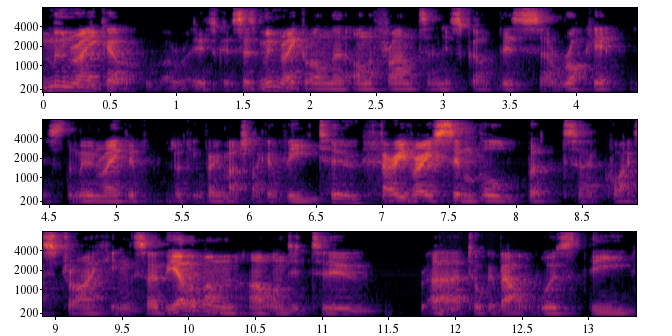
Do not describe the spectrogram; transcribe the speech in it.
Moonraker. It says Moonraker on the on the front, and it's got this uh, rocket. It's the Moonraker, looking very much like a V two. Very very simple, but uh, quite striking. So the other one I wanted to uh, talk about was the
